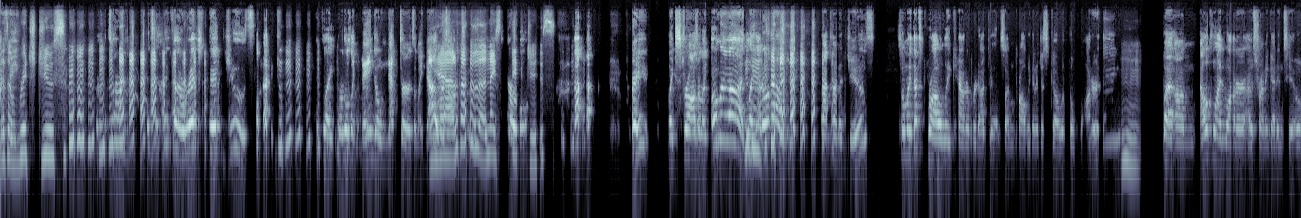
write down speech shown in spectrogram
That's a rich juice. it's, it's a rich thick juice. Like it's like or those like mango nectars. I'm like now yeah, a nice thick juice. right? Like straws are like, oh my god, like I don't know that kind of juice. So I'm like, that's probably counterproductive. So I'm probably gonna just go with the water thing. Mhm. But um, alkaline water, I was trying to get into.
